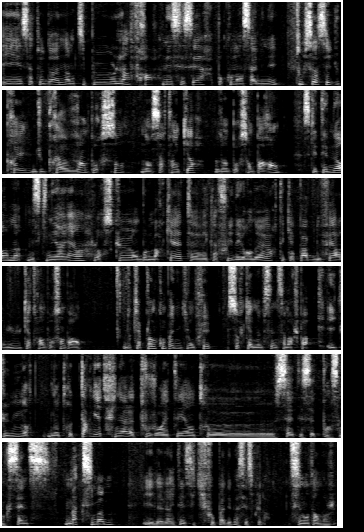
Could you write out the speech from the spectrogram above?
et ça te donne un petit peu l'infra nécessaire pour commencer à miner. Tout ça c'est du prêt, du prêt à 20% dans certains cas, 20% par an. Ce qui est énorme, mais ce qui n'est rien lorsque en bull market, avec la folie des grandeurs, tu es capable de faire du 80% par an. Donc il y a plein de compagnies qui l'ont fait, sauf qu'à 9 cents ça marche pas. Et que nous, notre, target final a toujours été entre 7 euh, et 7,5 cents maximum. Et la vérité, c'est qu'il faut pas dépasser ce prix-là. Sinon, t'es en danger.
